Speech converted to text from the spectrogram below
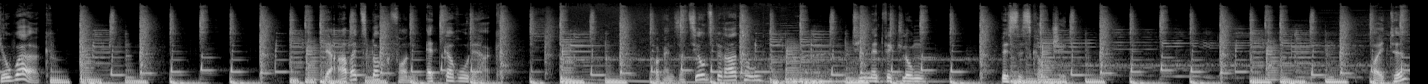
Your Work. Der Arbeitsblock von Edgar Rodehack. Organisationsberatung, Teamentwicklung, Business Coaching. Heute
